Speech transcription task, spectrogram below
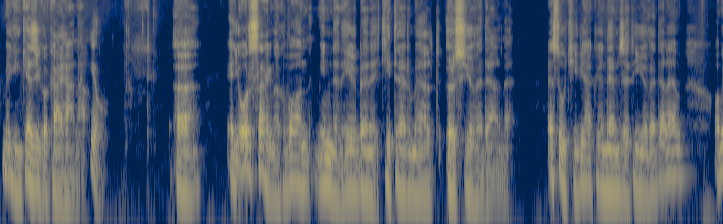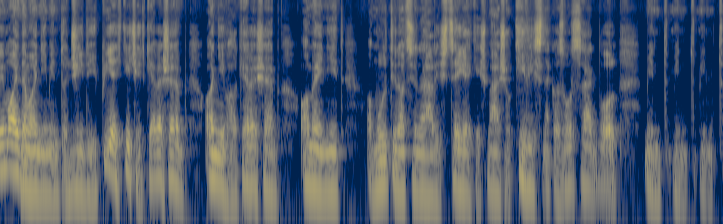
Megint kezdjük a KH-nál. Jó. Egy országnak van minden évben egy kitermelt összjövedelme. Ezt úgy hívják, hogy a nemzeti jövedelem, ami majdnem annyi, mint a GDP, egy kicsit kevesebb, annyival kevesebb, amennyit a multinacionális cégek és mások kivisznek az országból, mint, mint, mint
